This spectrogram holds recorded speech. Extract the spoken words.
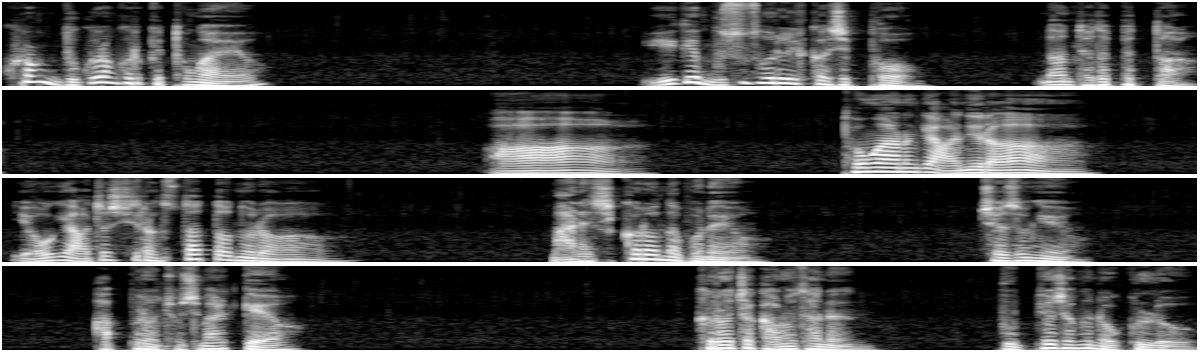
그럼 누구랑 그렇게 통화해요? 이게 무슨 소리일까 싶어 난 대답했다. 아, 통화하는 게 아니라 여기 아저씨랑 수다 떠느라 많이 시끄러웠나 보네요. 죄송해요. 앞으로는 조심할게요. 그러자 간호사는 무표정한 얼굴로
